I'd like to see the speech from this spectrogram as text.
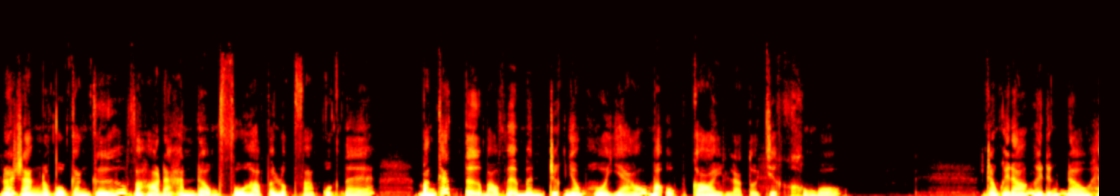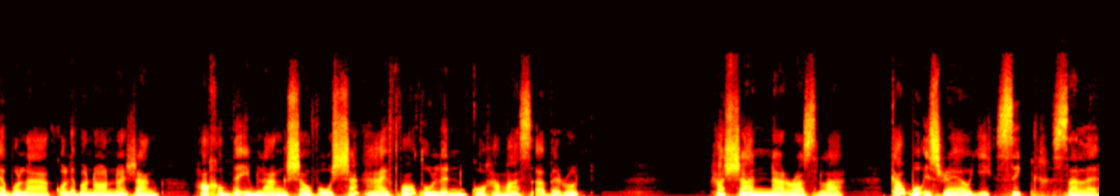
nói rằng nó vô căn cứ và họ đã hành động phù hợp với luật pháp quốc tế bằng cách tự bảo vệ mình trước nhóm Hồi giáo mà Úc coi là tổ chức khủng bố. Trong khi đó, người đứng đầu Hezbollah của Lebanon nói rằng Họ không thể im lặng sau vụ sát hại phó thủ lĩnh của Hamas ở Beirut. Hassan Nasrallah cáo buộc Israel giết Sheikh Saleh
